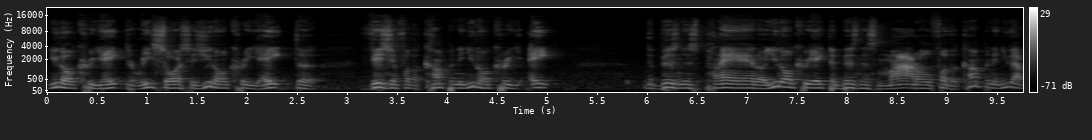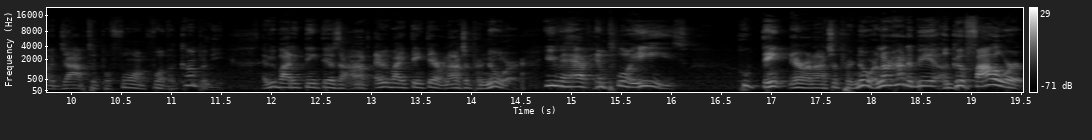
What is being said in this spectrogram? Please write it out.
You don't create the resources, you don't create the vision for the company, you don't create the business plan or you don't create the business model for the company. You have a job to perform for the company. Everybody think there's a everybody think they're an entrepreneur. You even have employees who think they're an entrepreneur. Learn how to be a good follower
